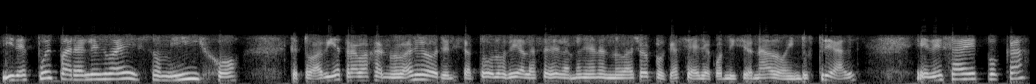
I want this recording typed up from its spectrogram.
Y después, paralelo a eso, mi hijo que todavía trabaja en Nueva York, él está todos los días a las seis de la mañana en Nueva York porque hace aire acondicionado industrial, en esa época,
